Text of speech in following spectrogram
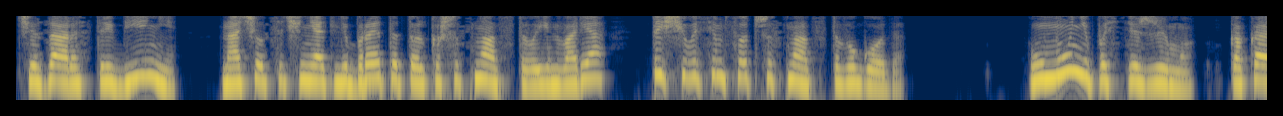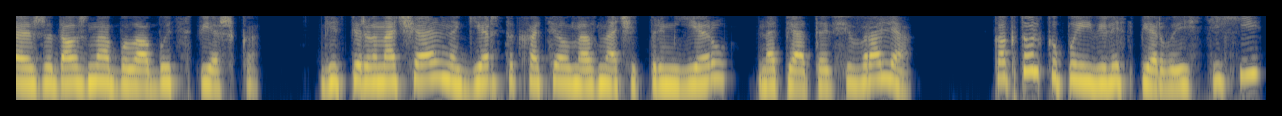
Чезаро Стребини начал сочинять либретто только 16 января 1816 года. Уму непостижимо, какая же должна была быть спешка, ведь первоначально герцог хотел назначить премьеру на 5 февраля. Как только появились первые стихи,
